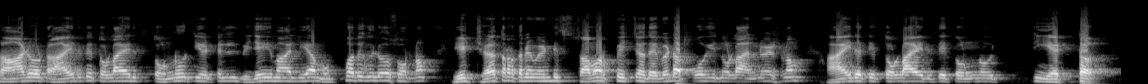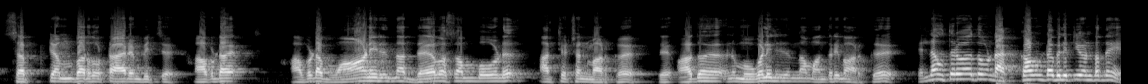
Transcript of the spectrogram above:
താഴോട്ട് ആയിരത്തി തൊള്ളായിരത്തി തൊണ്ണൂറ്റി എട്ടിൽ വിജയ് മാല്യ മുപ്പത് കിലോ സ്വർണം ഈ ക്ഷേത്രത്തിന് വേണ്ടി സമർപ്പിച്ചത് എവിടെ പോയി എന്നുള്ള അന്വേഷണം ആയിരത്തി തൊള്ളായിരത്തി തൊണ്ണൂറ്റി എട്ട് സെപ്റ്റംബർ തൊട്ട് ആരംഭിച്ച് അവിടെ അവിടെ വാണിരുന്ന ദേവസ്വം ബോർഡ് അധ്യക്ഷന്മാർക്ക് അതിന് മുകളിലിരുന്ന മന്ത്രിമാർക്ക് എല്ലാ ഉത്തരവാദിത്വം ഉണ്ട്. അക്കൗണ്ടബിലിറ്റി ഉണ്ടെന്നേ.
